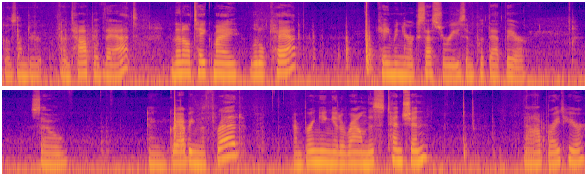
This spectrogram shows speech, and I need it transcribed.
Goes under on top of that. And then I'll take my little cap, came in your accessories, and put that there. So, and grabbing the thread, I'm bringing it around this tension knob right here.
